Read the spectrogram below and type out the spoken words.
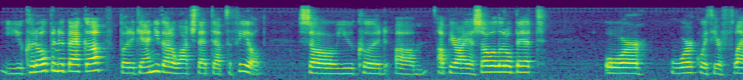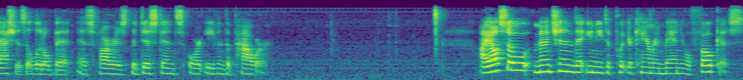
you could open it back up, but again, you got to watch that depth of field. So you could um, up your ISO a little bit or work with your flashes a little bit as far as the distance or even the power. I also mentioned that you need to put your camera in manual focus,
